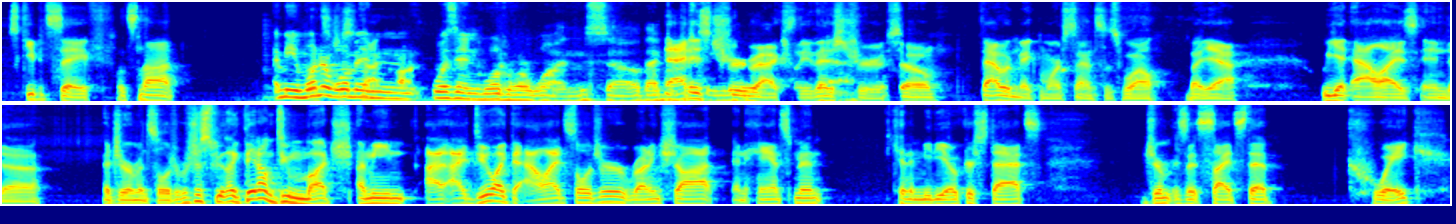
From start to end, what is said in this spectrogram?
Let's keep it safe. Let's not. I mean, Wonder It's just not Woman was in World War One, so that That is be- true, actually. That is Yeah. true. So that would make more sense as well. But yeah, we get allies and uh, a German soldier, which is like they don't do much. I mean, I, I do like the allied soldier running shot enhancement, kind of mediocre stats. German is it sidestep, quake,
